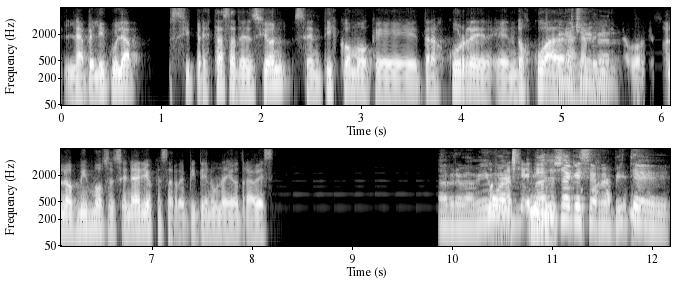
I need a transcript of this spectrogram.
la película, si prestás atención, sentís como que transcurre en dos cuadras la película, porque son los mismos escenarios que se repiten una y otra vez. Ah, pero para mí, igual, más allá que se repite,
